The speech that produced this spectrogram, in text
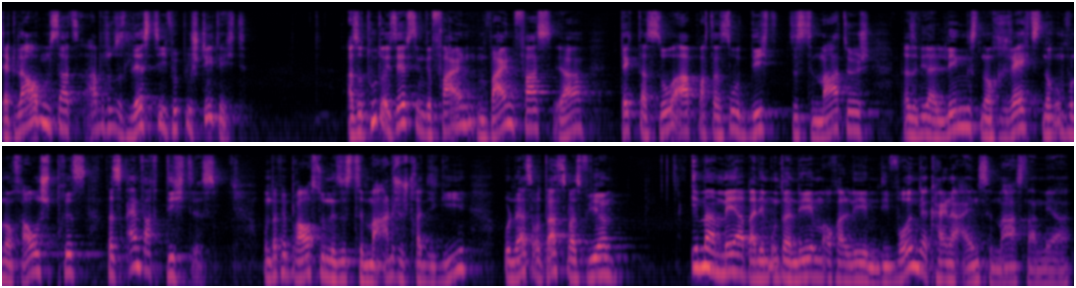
Der Glaubenssatz, Arbeitsschutz ist lästig, wird bestätigt. Also tut euch selbst den Gefallen, ein Weinfass, ja, deckt das so ab, macht das so dicht, systematisch, dass es weder links noch rechts noch irgendwo noch rausspritzt, dass es einfach dicht ist. Und dafür brauchst du eine systematische Strategie. Und das ist auch das, was wir immer mehr bei dem Unternehmen auch erleben. Die wollen ja keine Einzelmaßnahmen mehr.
